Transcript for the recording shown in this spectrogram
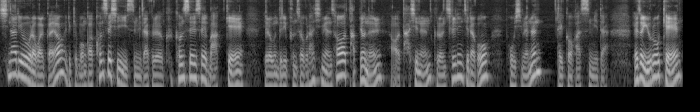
시나리오라고 할까요? 이렇게 뭔가 컨셉이 있습니다. 그래서 그 컨셉에 맞게 여러분들이 분석을 하시면서 답변을 어, 다시는 그런 challenge라고 보시면은 될 것 같습니다. 그래서 이렇게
